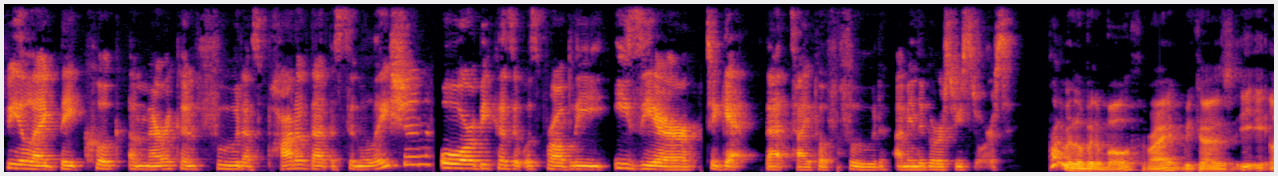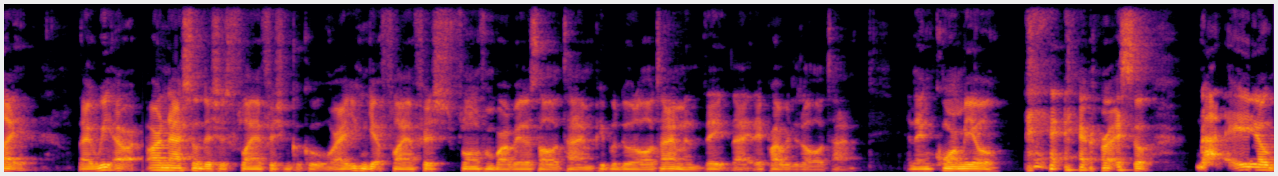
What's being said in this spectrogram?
feel like they cook American food as part of that assimilation or because it was probably easier to get that type of food I mean the grocery stores? Probably a little bit of both, right? Because like like we our, our national dish is flying fish and cou-cou, right? You can get flying fish flown from Barbados all the time. People do it all the time, and they they probably did all the time. And then cornmeal, right? So not you know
